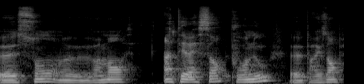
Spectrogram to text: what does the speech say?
euh, sont euh, vraiment intéressant pour nous. Euh, par exemple,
